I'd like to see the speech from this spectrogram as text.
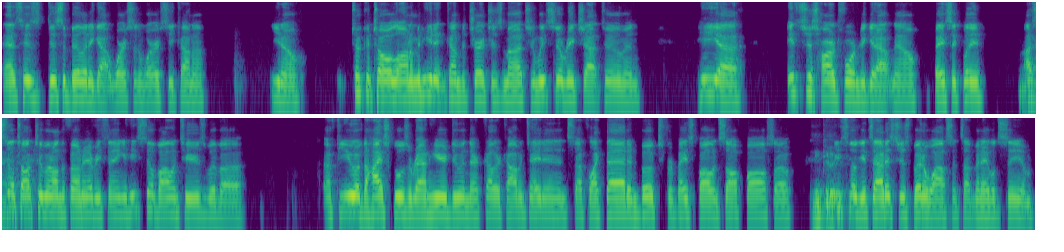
as his disability got worse and worse, he kind of, you know, took a toll on him, and he didn't come to church as much. And we still reach out to him, and he, uh, it's just hard for him to get out now. Basically, I still talk to him on the phone and everything, and he still volunteers with a, a few of the high schools around here doing their color commentating and stuff like that, and books for baseball and softball. So Okay. he still gets out. It's just been a while since I've been able to see him.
